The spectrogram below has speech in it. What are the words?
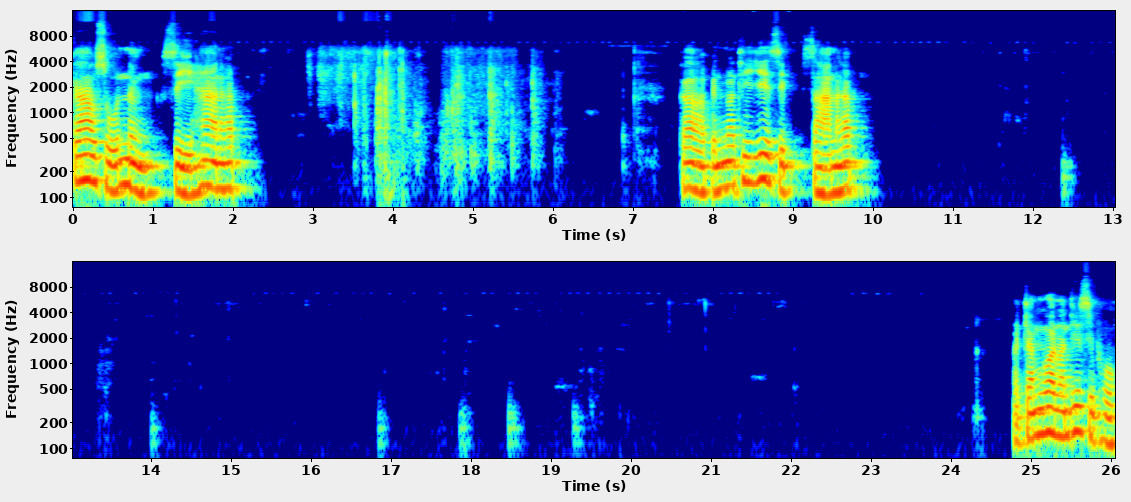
90145นะครับก็เป็นงวดที่ 23 นะครับ จำงวดวันที่สิบหก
